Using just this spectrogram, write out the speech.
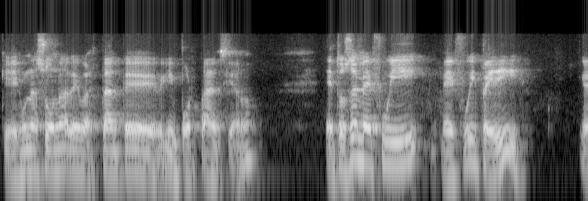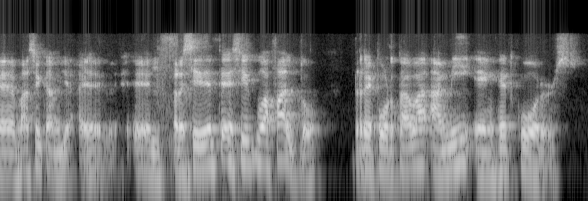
que es una zona de bastante importancia, ¿no? Entonces me fui, me fui, pedí, eh, básicamente, eh, el presidente de Sitio Asfalto reportaba a mí en headquarters.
